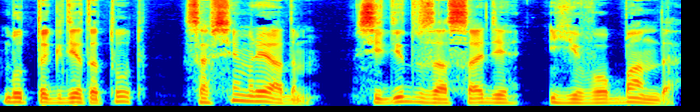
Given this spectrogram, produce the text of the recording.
будто где-то тут, совсем рядом, сидит в засаде его банда.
